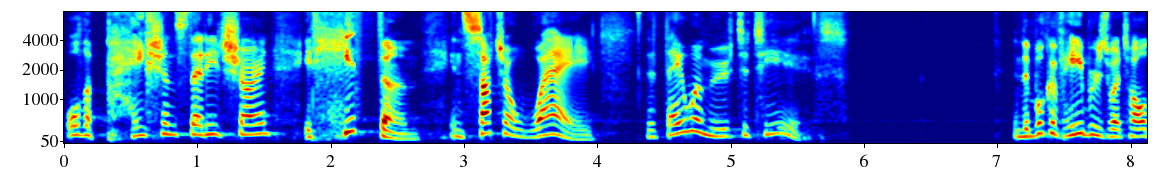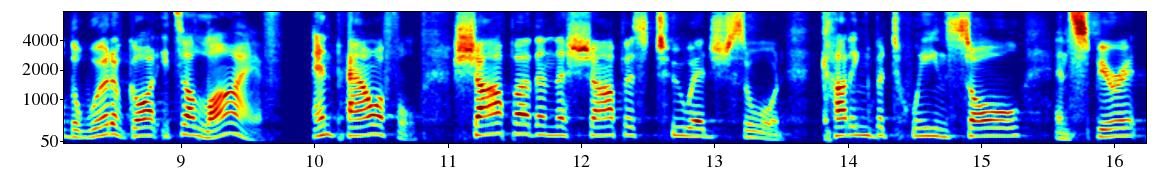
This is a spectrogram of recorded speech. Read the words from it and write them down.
all the patience that He'd shown, it hit them in such a way that they were moved to tears. In the book of Hebrews, we're told the Word of God, it's alive and powerful, sharper than the sharpest two edged sword, cutting between soul and spirit,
